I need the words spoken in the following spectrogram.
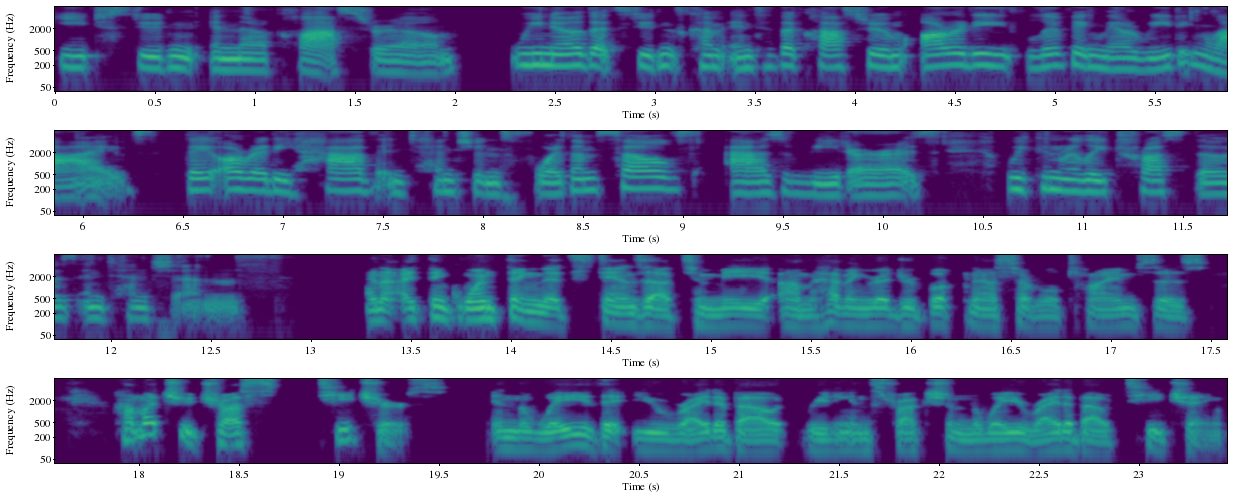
each student in their classroom. We know that students come into the classroom already living their reading lives. They already have intentions for themselves as readers. We can really trust those intentions. And I think one thing that stands out to me, um, having read your book now several times, is how much you trust teachers in the way that you write about reading instruction, the way you write about teaching.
